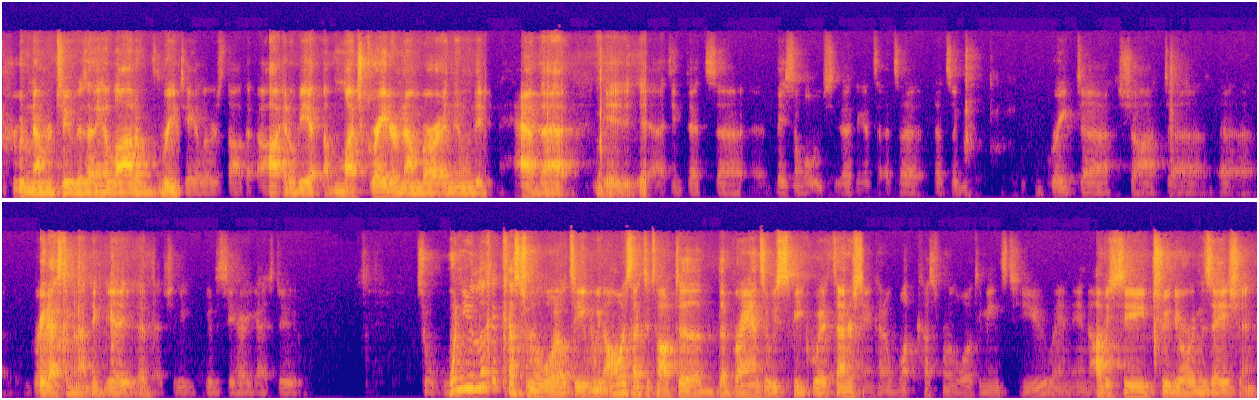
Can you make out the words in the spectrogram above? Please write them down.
prudent number too, because I think a lot of retailers thought that uh, it'll be a, much greater number, and then when they didn't have that, it, it, I think that's uh, based on what we've seen. I think that's that's a that's a great uh, shot, uh, uh, great estimate. I think yeah, that should be good to see how you guys do. So when you look at customer loyalty, we always like to talk to the brands that we speak with to understand kind of what customer loyalty means to you and, and obviously to the organization.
